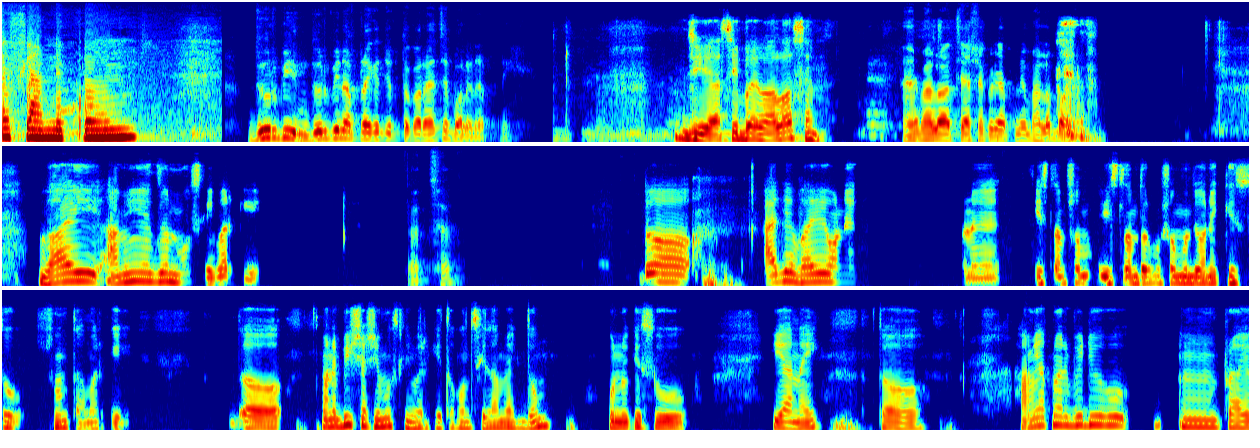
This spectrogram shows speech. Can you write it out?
আসসালামু আলাইকুম। দূরবীন দূরবীন আপনাকে যুক্ত করা হয়েছে বলেন আপনি। জি আসিফ ভাই ভালো আছেন? হ্যাঁ ভালো আছি আশা করি আপনি ভালো বলেন। ভাই আমি একজন মুসলিম আর কি। আচ্ছা। তো আগে ভাই অনেক মানে ইসলাম ইসলাম ধর্ম সম্বন্ধে অনেক কিছু শুনতাম আর কি। তো মানে বিশ্বাসী মুসলিম আর কি তখন ছিলাম একদম কোনো কিছু ইয়া নাই। তো আমি আপনার ভিডিও প্রায়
